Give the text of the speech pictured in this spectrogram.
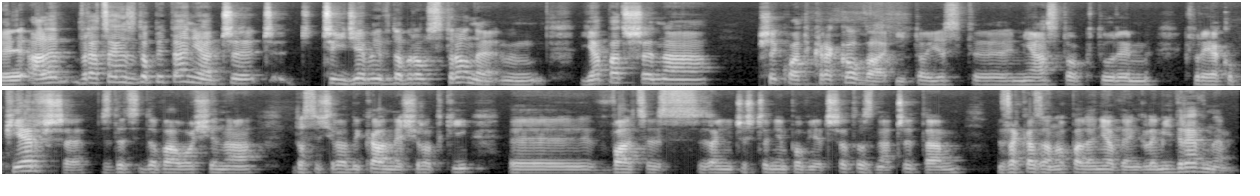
E, ale wracając do pytania, czy, czy, czy idziemy w dobrą stronę? Mm, ja patrzę na przykład Krakowa i to jest e, miasto, którym, które jako pierwsze zdecydowało się na dosyć radykalne środki e, w walce z zanieczyszczeniem powietrza, to znaczy tam zakazano palenia węglem i drewnem.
